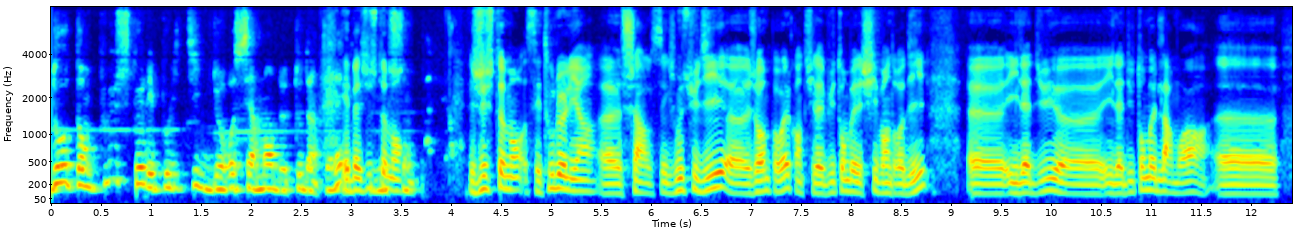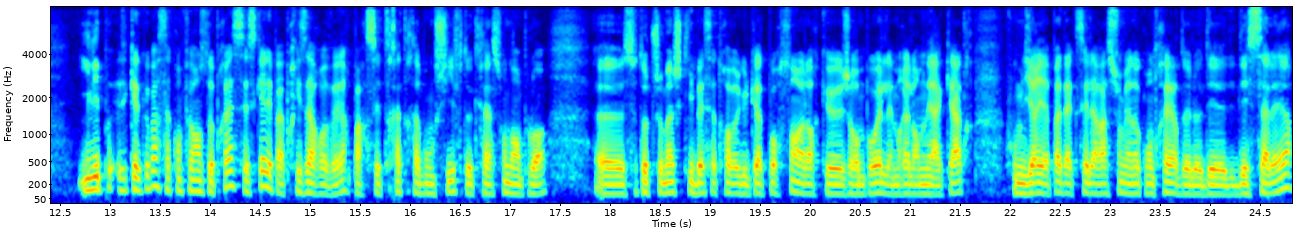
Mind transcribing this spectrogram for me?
d'autant plus que les politiques de resserrement de taux d'intérêt eh ben justement, sont Justement, c'est tout le lien, euh, Charles. C'est que je me suis dit, euh, Jérôme Powell, quand il a vu tomber les chiffres vendredi, euh, il, a dû, il a dû tomber de l'armoire. Il est, quelque part, sa conférence de presse, est-ce qu'elle n'est pas prise à revers par ces très très bons chiffres de création d'emplois euh, ce taux de chômage qui baisse à 3,4% alors que Jérôme Powell aimerait l'emmener à 4%. Vous me direz, il n'y a pas d'accélération, bien au contraire, des salaires.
